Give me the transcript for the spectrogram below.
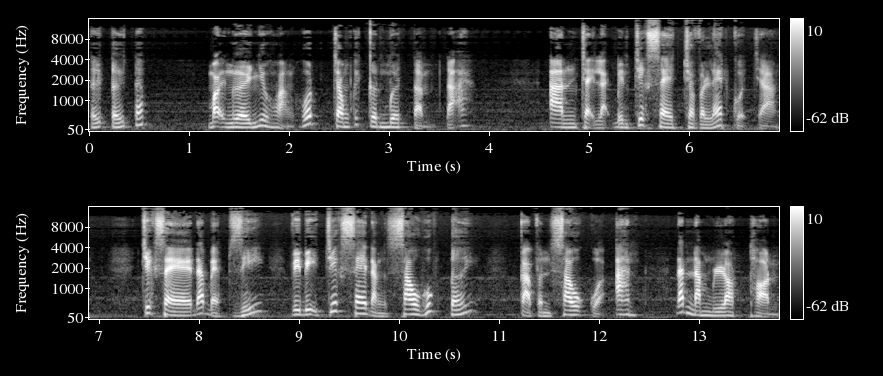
tới tới tấp. Mọi người như hoảng hốt trong cái cơn mưa tầm tã. An chạy lại bên chiếc xe Chevrolet của chàng. Chiếc xe đã bẹp dí vì bị chiếc xe đằng sau húc tới. Cả phần sau của An đã nằm lọt thỏn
